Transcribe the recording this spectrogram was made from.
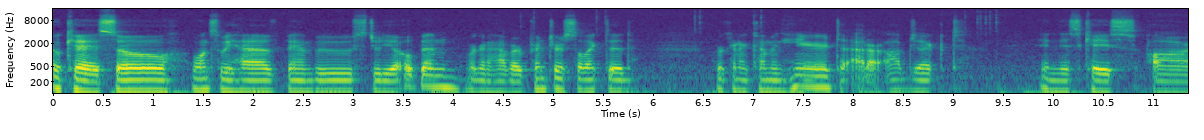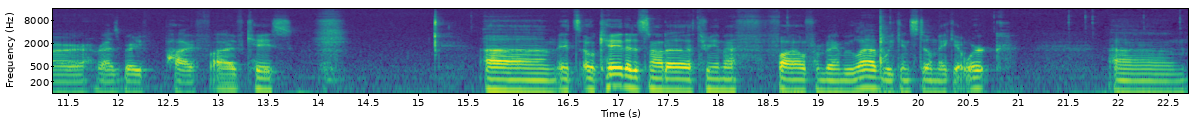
Okay, so once we have Bambu Studio open, we're going to have our printer selected. We're going to come in here to add our object, in this case our Raspberry Pi 5 case. Um, it's okay that it's not a 3MF file from Bambu Lab, we can still make it work. Um,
